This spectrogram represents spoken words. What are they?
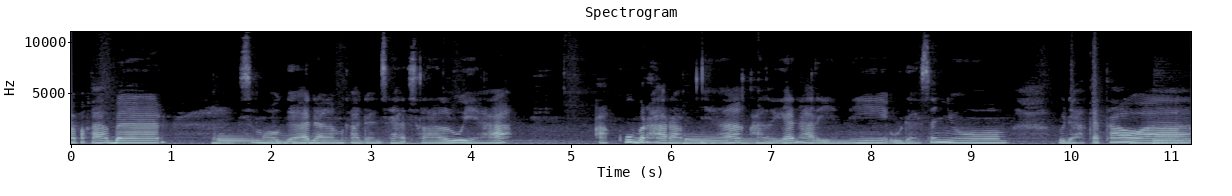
apa kabar? Semoga dalam keadaan sehat selalu ya. Aku berharapnya kalian hari ini udah senyum, udah ketawa,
